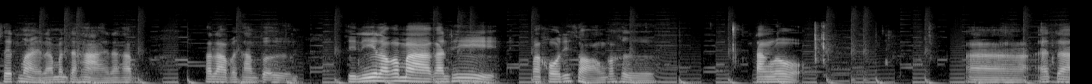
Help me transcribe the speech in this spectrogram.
เซตใหม่นะมันจะหายนะครับ ถ้าเราไปทำตัวอื่น ทีนี้เราก็มากันที่มาโครที่ 2 ก็คือ ตั้งโล่อ่าอดจะ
